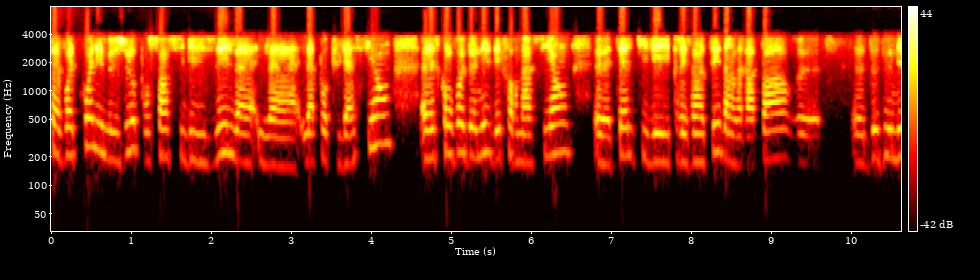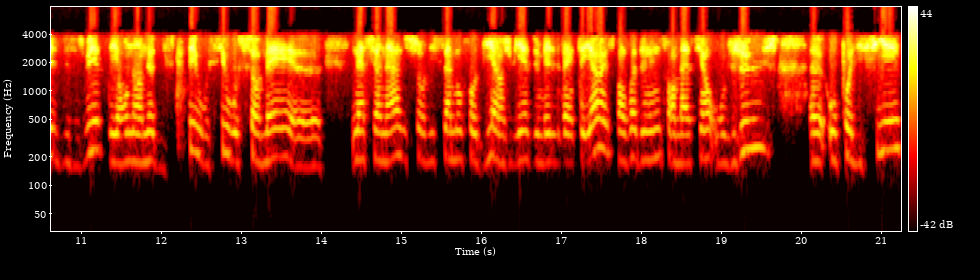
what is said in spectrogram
ça va être quoi les mesures pour sensibiliser la, la, la population? Euh, Est-ce qu'on va donner des formations euh, telles qu'il est présenté dans le rapport euh, euh, de 2018 et on en a discuté aussi au sommet euh, national sur l'islamophobie en juillet 2021. Est-ce qu'on va donner une formation aux juges, euh, aux policiers,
